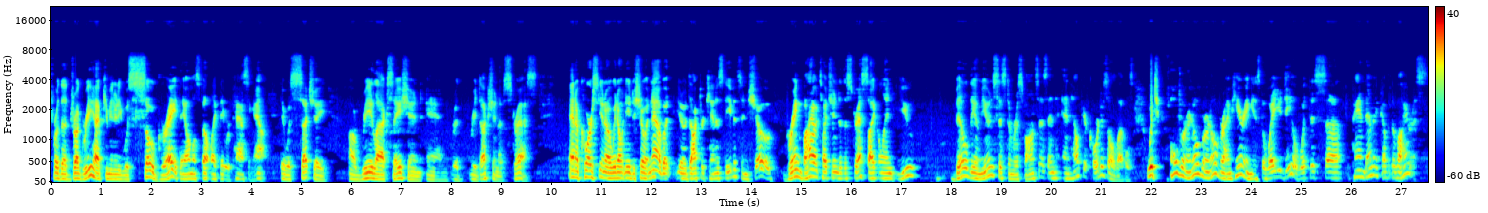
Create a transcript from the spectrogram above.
for the drug rehab community was so great, they almost felt like they were passing out. There was such a a relaxation and re- reduction of stress. And of course, you know, we don't need to show it now, but you know, Dr. Kenneth Stevenson showed bring biotouch into the stress cycle and you build the immune system responses and, and help your cortisol levels, which over and over and over I'm hearing is the way you deal with this uh, pandemic of the virus.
